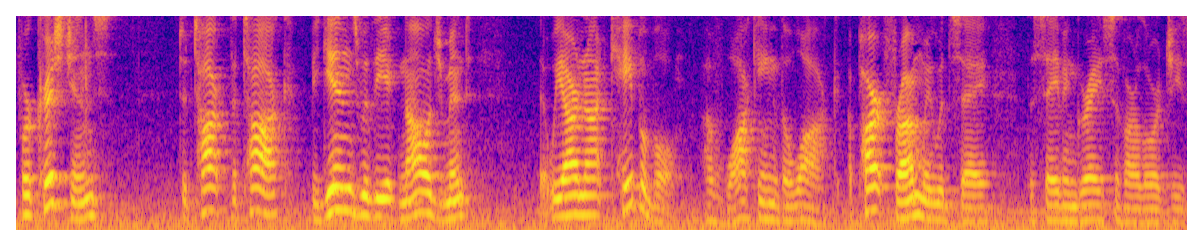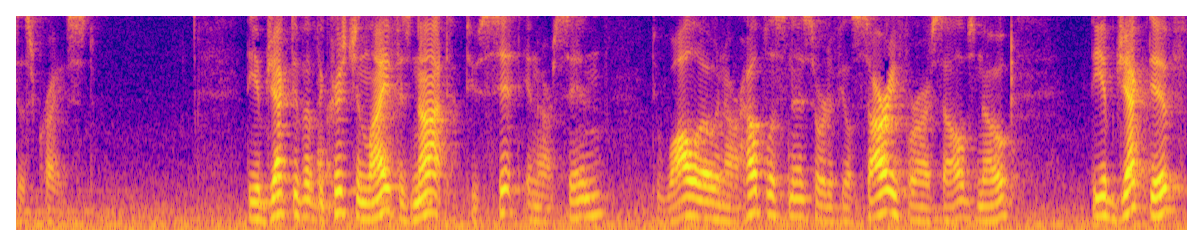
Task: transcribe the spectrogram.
For Christians, to talk the talk begins with the acknowledgement that we are not capable of walking the walk, apart from, we would say, the saving grace of our Lord Jesus Christ. The objective of the Christian life is not to sit in our sin to wallow in our helplessness or to feel sorry for ourselves. No, the objective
